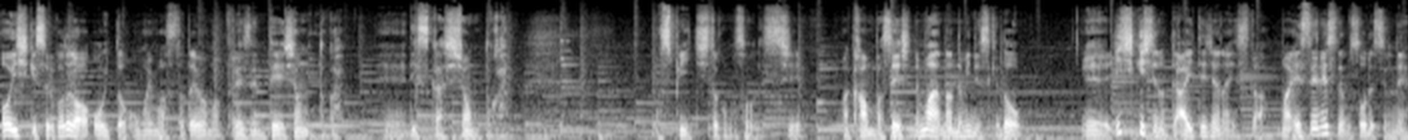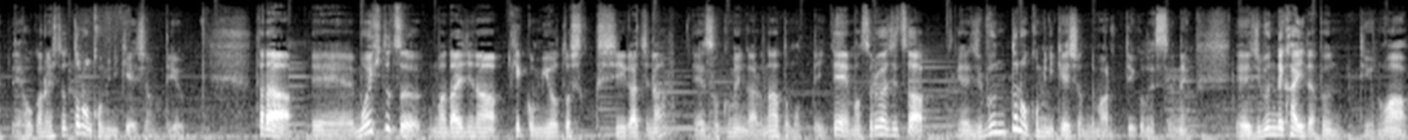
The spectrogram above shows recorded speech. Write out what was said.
を意識することが多いと思います。例えば、まあ、プレゼンテーションとか、えーディスカッションとか、スピーチとかもそうですし、まあ、カンバセーションでまあ何でもいいんですけど、えー意識してるのって相手じゃないですか、まあ、SNS でもそうですよね、えー他の人とのコミュニケーションっていうただ、えーもう一つ、まあ、大事な結構見落としがちな、えー側面があるなと思っていて、まあ、それは実は、えー自分とのコミュニケーションでもあるっていうことですよね、えー自分で書いた文っていうのは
